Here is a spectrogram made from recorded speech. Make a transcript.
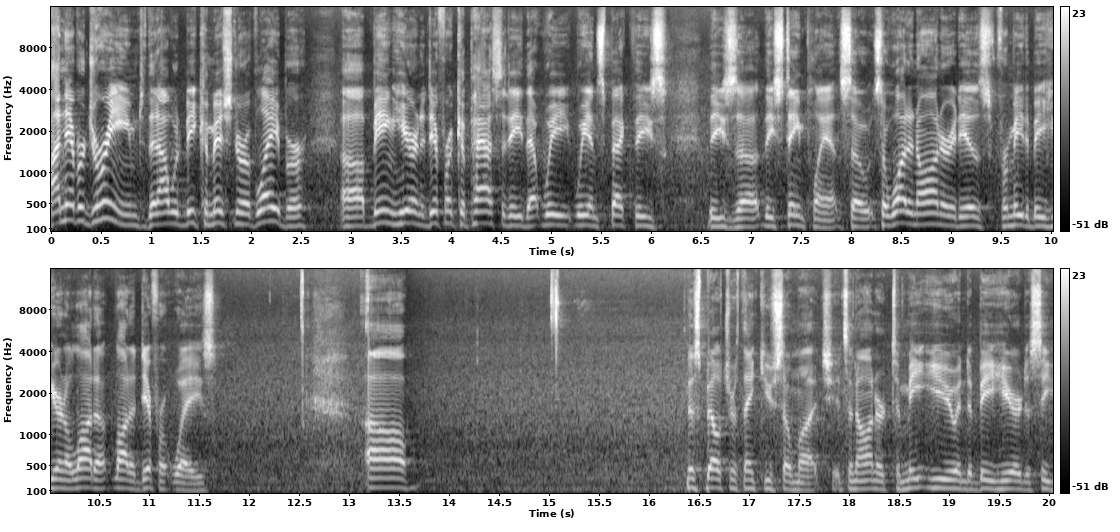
I never dreamed that I would be Commissioner of Labor, uh, being here in a different capacity that we, we inspect these, these, uh, these steam plants. So, so what an honor it is for me to be here in a lot of, lot of different ways. Uh, Miss Belcher, thank you so much. It's an honor to meet you and to be here to see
